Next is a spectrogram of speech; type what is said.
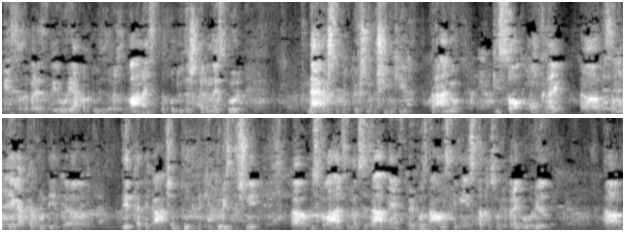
mesto zapre za 2 uri, ampak tudi zapre za 12, lahko tudi za 14 ur. Najbrž so tudi kakšni učinki v Kranju, ki so onkraj uh, samo tega, kar nudi uh, dirka tekačem, tudi neki turistični uh, obiskovalcem, na vse zadnje prepoznavnosti mesta, to smo že prej govorili. Um,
